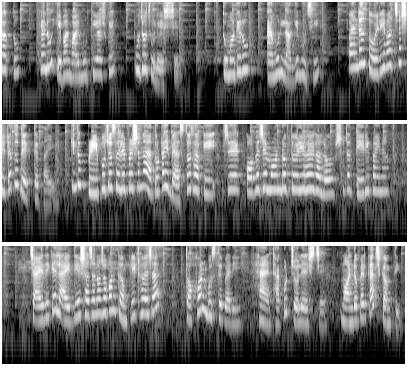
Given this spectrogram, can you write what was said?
জাগতো, কেন এবার মায়ের মূর্তি আসবে, পুজো চলে এসছে। তোমাদেরও এমন লাগে বুঝি? প্যান্ডেল তৈরি হচ্ছে সেটা তো দেখতে পাই। কিন্তু প্রি পুজো সেলিব্রেশনে এতটাই ব্যস্ত থাকি যে কবে যে মণ্ডপ তৈরি হয়ে গেল, সেটা টেরই পাই না। চারিদিকে লাইট দিয়ে সাজানো যখন কমপ্লিট হয়ে যায়, তখন বুঝতে পারি হ্যাঁ ঠাকুর চলে এসছে। মণ্ডপের কাজ কমপ্লিট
